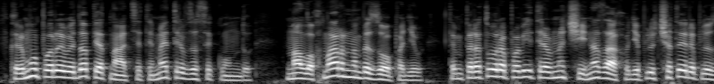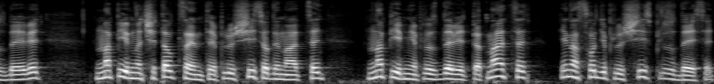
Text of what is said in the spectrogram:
В Криму пориви до 15 метрів за секунду. Малохмарно без опадів. Температура повітря вночі на заході плюс 4 плюс 9, на півночі та в центрі плюс 6 11, на півдні плюс 9 15 і на сході плюс 6 плюс 10.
